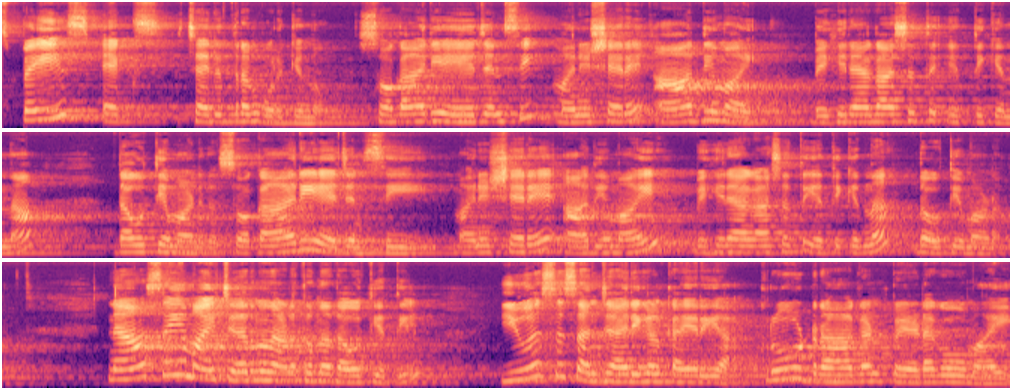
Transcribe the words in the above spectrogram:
സ്പേസ് എക്സ് ചരിത്രം കുറിക്കുന്നു. സ്വകാര്യ ഏജൻസി മനുഷ്യരെ ആദ്യമായി ബഹിരാകാശത്ത് എത്തിക്കുന്ന ദൗത്യമാണിത്. സ്വകാര്യ ഏജൻസി മനുഷ്യരെ ആദ്യമായി ബഹിരാകാശത്ത് എത്തിക്കുന്ന ദൗത്യമാണ്. നാസയുമായി ചേർന്ന് നടത്തുന്ന ദൗത്യത്തിൽ യു എസ് സഞ്ചാരികൾ കയറിയ ക്രൂ ഡ്രാഗൺ പേടകവുമായി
